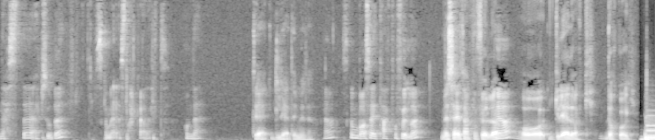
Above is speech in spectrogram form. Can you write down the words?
neste episode skal vi snakke litt om det. Det gleder jeg meg til. Ja? Skal vi bare si takk for følget? Vi sier takk for følget, Ja. og gled dere, dere òg.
